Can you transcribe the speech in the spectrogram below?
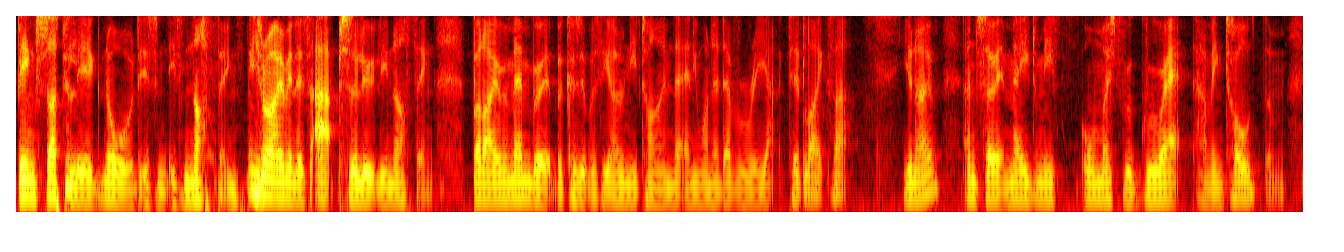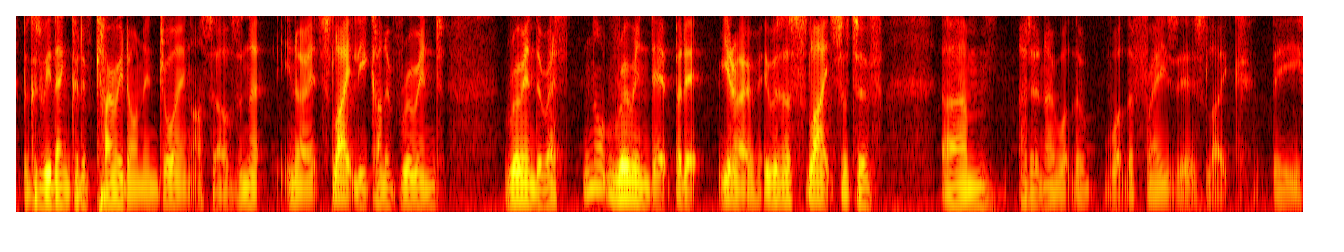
being subtly ignored isn't is nothing. You know what I mean? It's absolutely nothing. But I remember it because it was the only time that anyone had ever reacted like that. You know, and so it made me almost regret having told them because we then could have carried on enjoying ourselves, and that you know, it slightly kind of ruined ruined the rest. Not ruined it, but it you know, it was a slight sort of um, I don't know what the what the phrase is like the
